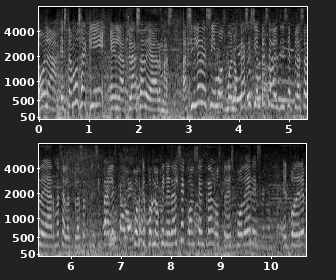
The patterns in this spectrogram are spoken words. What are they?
Hola, estamos aquí en la Plaza de Armas. Así le decimos, bueno, casi siempre se les dice Plaza de Armas a las plazas principales porque por lo general se concentran los tres poderes. El poder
